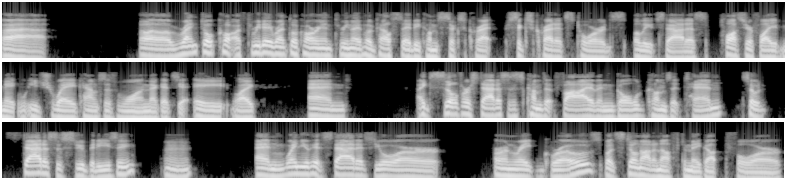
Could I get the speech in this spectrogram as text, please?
uh a rental car, a three day rental car and three night hotel stay becomes six cre- six credits towards elite status. Plus your flight mate each way counts as one. That gets you eight. Like, and like silver status is, comes at five and gold comes at ten. So status is stupid easy. Mhm. And when you hit status, your earn rate grows, but still not enough to make up for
